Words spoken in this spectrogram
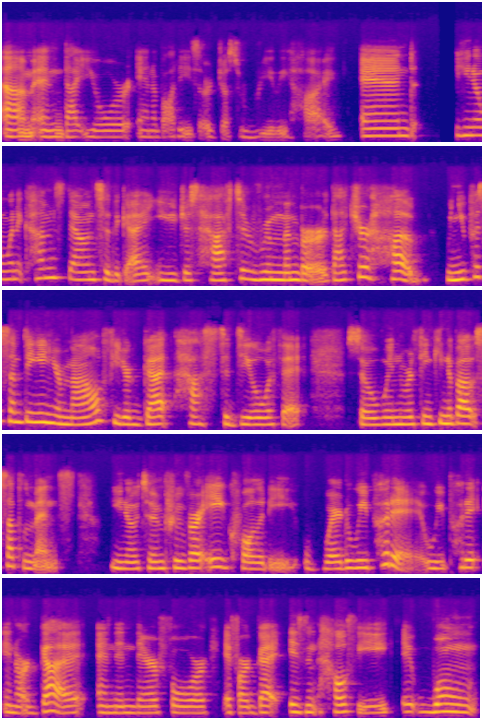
Um, and that your antibodies are just really high. And you know, when it comes down to the gut, you just have to remember that's your hub. When you put something in your mouth, your gut has to deal with it. So when we're thinking about supplements, you know, to improve our egg quality, where do we put it? We put it in our gut. And then, therefore, if our gut isn't healthy, it won't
